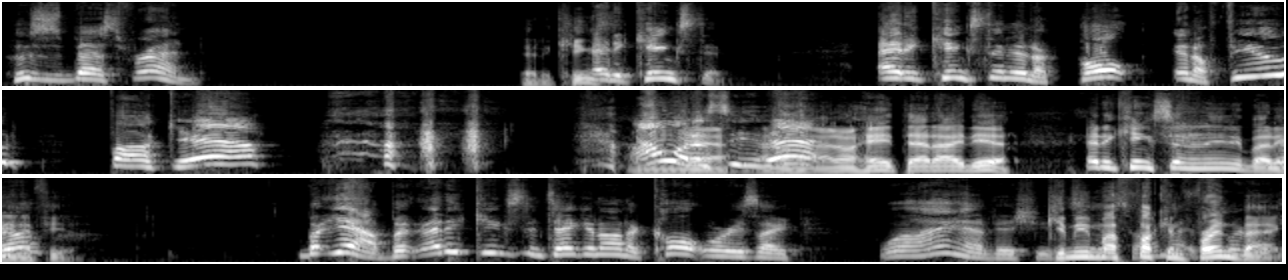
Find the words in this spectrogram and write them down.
Who's his best friend? Eddie Kingston. Eddie Kingston. Eddie Kingston in a cult in a feud? Fuck yeah. I want to Yeah, see I don't- that. I don't, hate that idea. Eddie Kingston and anybody in a few. But yeah, but Eddie Kingston taking on a cult where he's like, "Well, I have issues. Give me too, my so fucking friend back."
